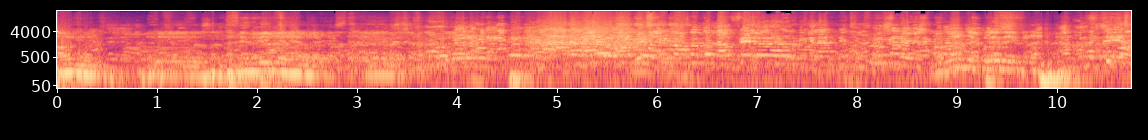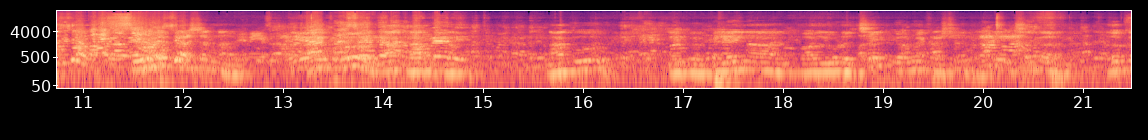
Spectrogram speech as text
అవును. చెప్పలేదు ఇక్కడ. నాకు నాకు పెళ్ళైన వాళ్ళు కూడా వచ్చి యువర్ మై క్రష్ అదొక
